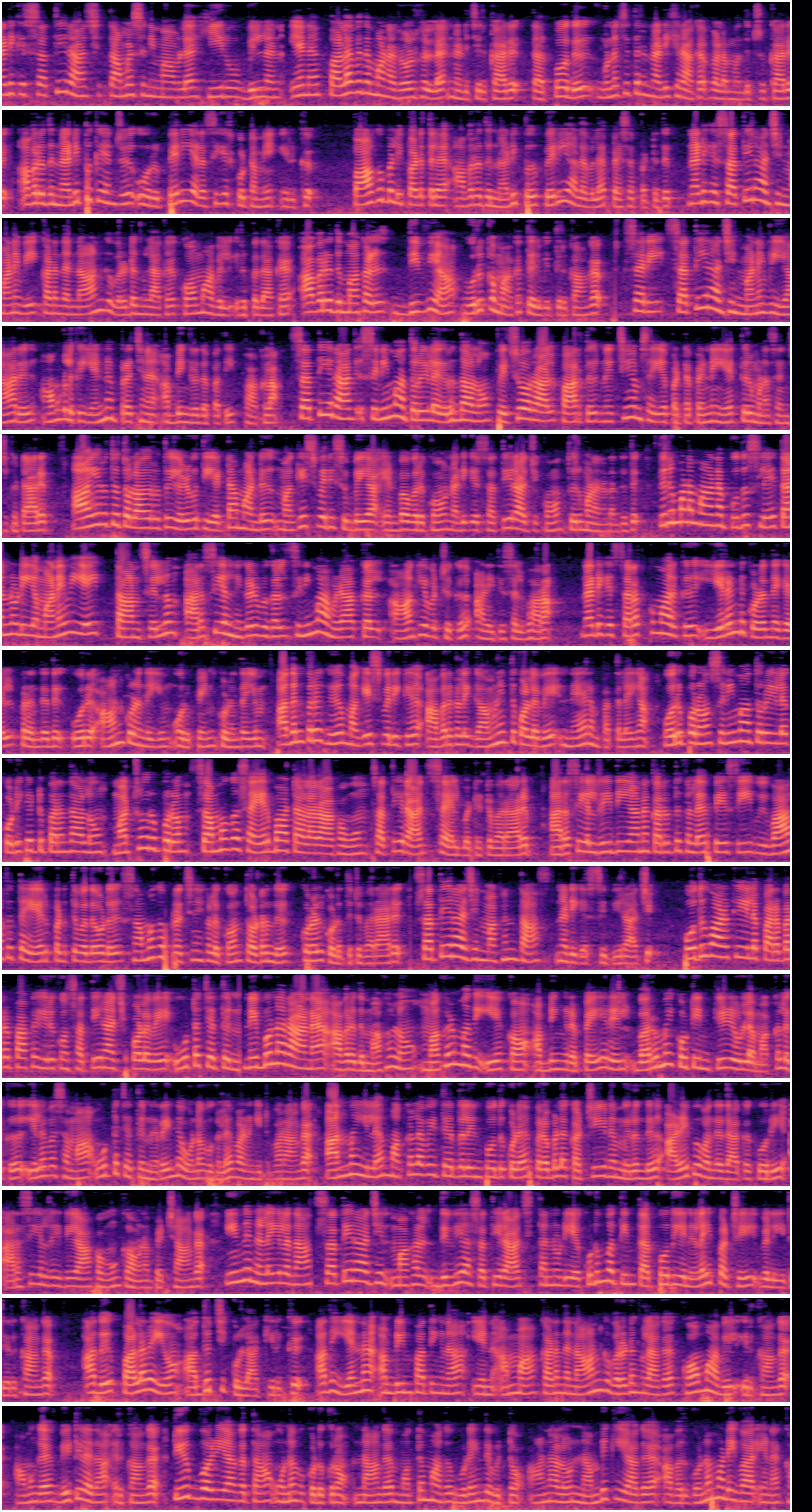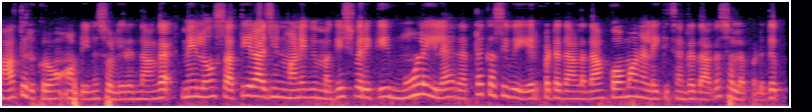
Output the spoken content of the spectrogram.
நடிகர் சத்யராஜ் தமிழ் சினிமாவில் hero villain என பலவிதமான ரோல்களில் நடிச்சிருக்காரு. தற்போது குணச்சித்திர நடிகராக வலம் வந்துட்டு இருக்காரு. அவரது நடிப்புக்கு என்று ஒரு பெரிய ரசிகர் கூட்டமே இருக்கு. பாகுபலி படத்துல அவரது நடிப்பு பெரிய அளவுல பேசப்பட்டது. நடிகர் சத்யராஜின் மனைவி கடந்த நான்கு வருடங்களாக கோமாவில் இருப்பதாக அவரது மகள் திவ்யா உருக்கமாக தெரிவித்திருக்காங்க. சரி சத்யராஜின் மனைவி யாரு? அவங்களுக்கு என்ன பிரச்சனை அப்படிங்கறத பத்தி பார்க்கலாம். சத்யராஜ் சினிமா துறையில இருந்தாலும் பெற்றோரால் பார்த்து நிச்சயம் செய்யப்பட்ட பெண்ணையே திருமணம் செஞ்சுக்கிட்டாரு. ஆயிரத்தி தொள்ளாயிரத்து எழுபத்தி எட்டாம் ஆண்டு மகேஸ்வரி சுப்பையா என்பவருக்கும் நடிகர் சத்யராஜுக்கும் திருமணம் நடந்தது. திருமணமான புதுசுலே தன்னுடைய மனைவியை தான் செல்லும் அரசியல் நிகழ்வுகள் சினிமா விழாக்கள் ஆகியவற்றுக்கு அழைத்து செல்வாராம். நடிகர் சரத்குமாருக்கு இரண்டு குழந்தைகள் பிறந்தது. ஒரு ஆண் குழந்தையும் ஒரு பெண் குழந்தையும். அதன் பிறகு மகேஸ்வரிக்கு அவர்களை கவனித்துக் கொள்ளவே நேரம் பத்தலையாம் ஒரு புறம் சினிமா துறையில கொடிக்கட்டு பறந்தாலும் மற்றொரு புறம் சமூக செயற்பாட்டாளராகவும் சத்யராஜ் செயல்பட்டு வராரு. அரசியல் ரீதியான கருத்துக்களை பேசி விவாதத்தை ஏற்படுத்துவதோடு சமூக பிரச்சனைகளுக்கும் தொடர்ந்து குரல் கொடுத்துட்டு வராரு. சத்யராஜின் மகன் தான் நடிகர் சிபிராஜ். பொது வாழ்க்கையில பரபரப்பாக இருக்கும் சத்யராஜ் போலவே ஊட்டச்சத்து நிபுணரான அவரது மகளும் மகிழ்மதி இயக்கம் அப்படிங்கிற பெயரில் வறுமை கோட்டின் கீழ் உள்ள மக்களுக்கு இலவசமா ஊட்டச்சத்து நிறைந்த உணவுகளை வழங்கிட்டு வராங்க. அண்மையில மக்களவை தேர்தலின் போது கூட பிரபல கட்சியிடம் இருந்து அழைப்பு வந்ததாக கூறி அரசியல் ரீதியாகவும் கவனம் பெற்றாங்க. இந்த நிலையில தான் சத்யராஜின் மகள் திவ்யா சத்யராஜ் தன்னுடைய குடும்பத்தின் தற்போதைய நிலை பற்றி வெளியிட்டிருக்காங்க. அது பலரையும் அதிர்ச்சிக்குள்ளாக்கியிருக்கு. அது என்ன அப்படின்னு பார்த்தீங்கன்னா என் அம்மா கடந்த நான்கு வருடங்களாக கோமாவில் இருக்காங்க. அவங்க வீட்டில தான் இருக்காங்க. டியூப் வழியாகத்தான் உணவு கொடுக்கிறோம். நாங்க மொத்தமாக உடைந்து விட்டோம். ஆனாலும் நம்பிக்கையாக அவர் குணமடைவார் என காத்திருக்கிறோம் அப்படின்னு சொல்லியிருந்தாங்க. மேலும் சத்யராஜின் மனைவி மகேஸ்வரிக்கு மூளையில இரத்த கசிவு ஏற்பட்டதால தான் கோமா நிலைக்கு சென்றதாக சொல்லப்படுது.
